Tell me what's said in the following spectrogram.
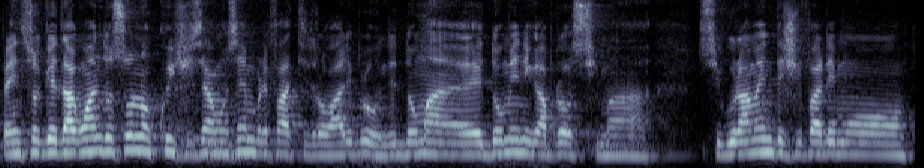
Penso che da quando sono qui ci siamo sempre fatti trovare pronti e domenica prossima sicuramente ci faremo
